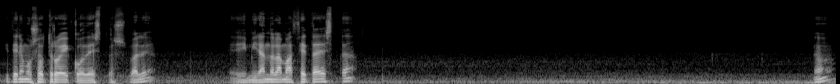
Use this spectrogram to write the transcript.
Aquí tenemos otro eco de estos, ¿vale? Eh, mirando la maceta esta. ¿No?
